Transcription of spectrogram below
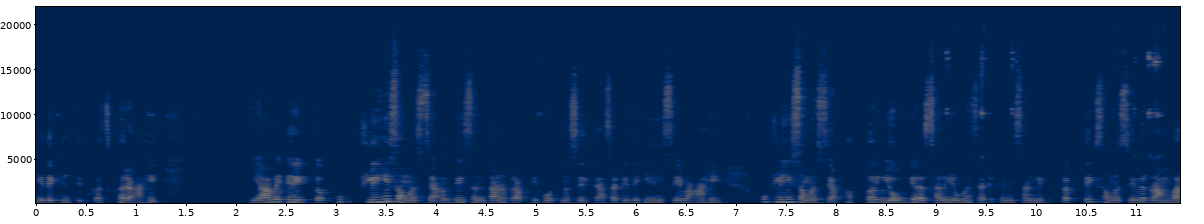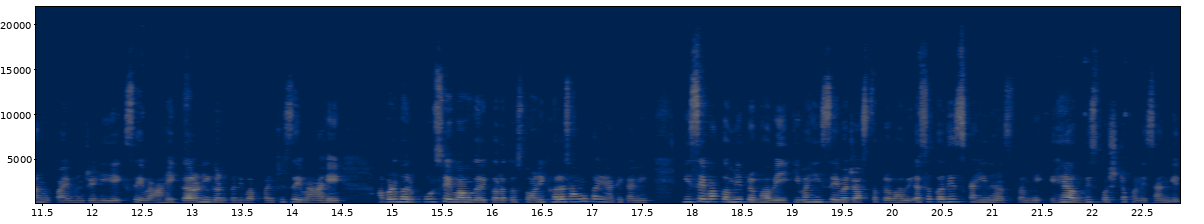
हे देखील तितकंच खरं आहे. या व्यतिरिक्त कुठलीही समस्या अगदी संतानप्राप्ती होत नसेल त्यासाठी देखील ही सेवा आहे. कुठलीही समस्या फक्त योग्य असावी एवढंच या ठिकाणी सांगेल प्रत्येक समस्येवर रामबाण उपाय म्हणजे ही एक सेवा आहे. कारण ही गणपती बाप्पांची सेवा आहे. आपण भरपूर सेवा वगैरे करत असतो आणि खरं सांगू का या ठिकाणी? ही सेवा कमी प्रभावी किंवा ही सेवा जास्त प्रभावी असं कधीच काही नसतं. मी हे अगदी स्पष्टपणे सांगेल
